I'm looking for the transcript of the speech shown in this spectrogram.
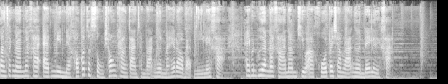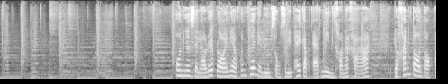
หลังจากนั้นนะคะแอดมินเนี่ยเขาก็จะส่งช่องทางการชำระเงินมาให้เราแบบนี้เลยค่ะ ให้เพื่อนๆนะคะนำ QR code ไปชำระเงินได้เลยค่ะโอนเงินเสร็จแล้วเรียบร้อยเนี่ยเพื่อนๆอย่าลืมส่งสลิปให้กับแอดมินเขานะคะ เดี๋ยวขั้นตอนต่อไป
